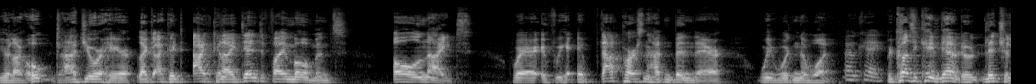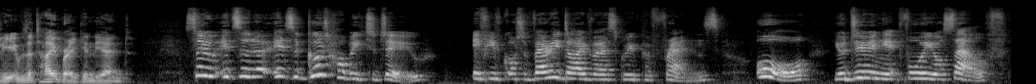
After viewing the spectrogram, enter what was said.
you're like, oh, glad you were here. Like I could I can identify moments all night where if we if that person hadn't been there, we wouldn't have won Okay. because it came down to literally it was a tiebreak in the end. So it's a it's a good hobby to do if you've got a very diverse group of friends, or you're doing it for yourself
